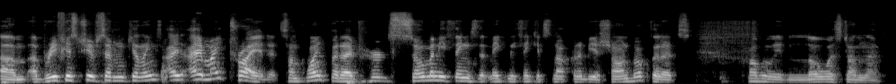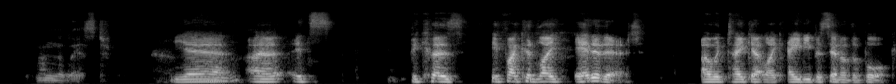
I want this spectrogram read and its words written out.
um, a brief history of seven killings. I, I might try it at some point, but I've heard so many things that make me think it's not going to be a Shawn book that it's probably lowest on the on the list. Yeah, Mm. uh, it's because if I could like edit it, I would take out like eighty percent of the book,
